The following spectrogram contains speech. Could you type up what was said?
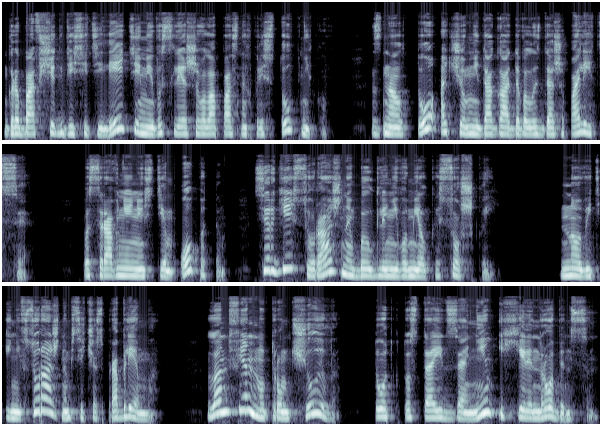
Гробовщик десятилетиями выслеживал опасных преступников, знал то, о чем не догадывалась даже полиция. По сравнению с тем опытом, Сергей Суражный был для него мелкой сошкой. Но ведь и не в Суражном сейчас проблема. Ланфен нутром чуяла, тот, кто стоит за ним, и Хелен Робинсон,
